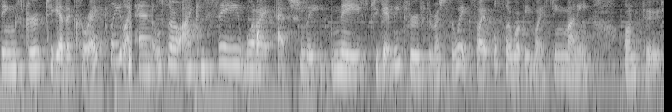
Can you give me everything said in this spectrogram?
things grouped together correctly and also I can see what I actually need to get me through for the rest of the week so I also won't be wasting money on food.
